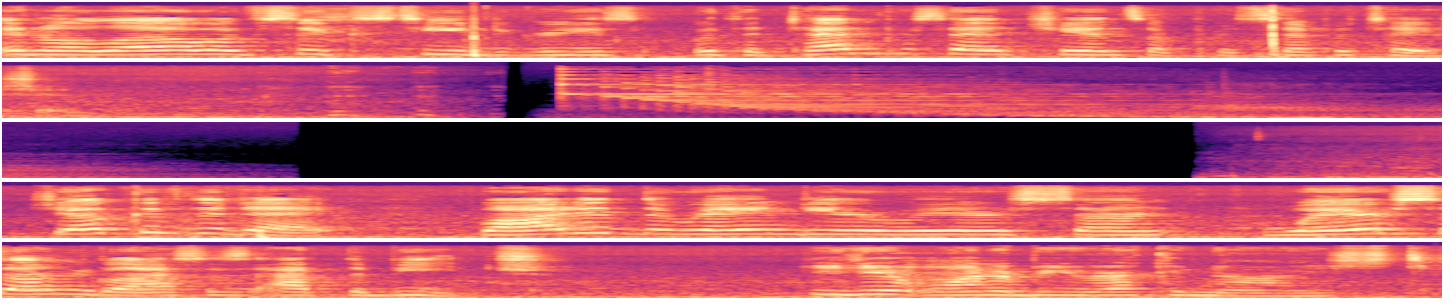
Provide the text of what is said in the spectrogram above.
and a low of 16 degrees with a 10% chance of precipitation. Joke of the day. Why did the reindeer wear, sun, wear sunglasses at the beach? He didn't want to be recognized.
